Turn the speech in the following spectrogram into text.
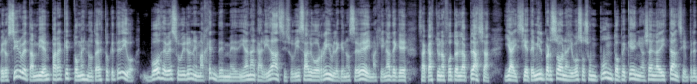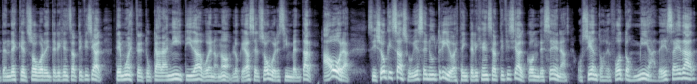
pero sirve también para que tomes nota de esto que te digo. Vos debes subir una imagen de mediana calidad. Si subís algo horrible que no se ve, imagínate que sacaste una foto en la playa y hay 7000 personas y vos sos un punto pequeño allá en la distancia y pretendés que el software de inteligencia artificial te muestre tu cara nítida, bueno, no, lo que hace el software es inventar. Ahora, si yo quizás hubiese nutrido a esta inteligencia artificial con decenas o cientos de fotos mías de esa edad,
